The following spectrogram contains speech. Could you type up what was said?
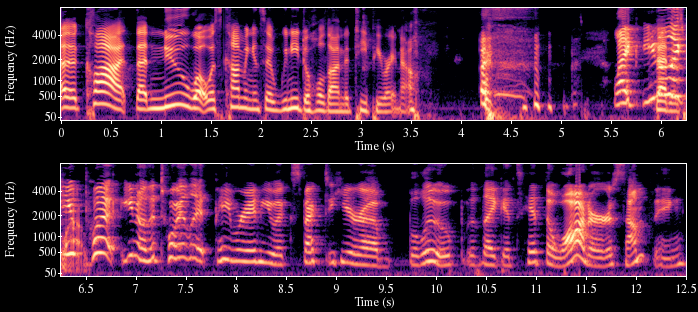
a clot that knew what was coming and said, "We need to hold on to TP right now." Like you know, That like you put you know the toilet paper in, you expect to hear a bloop, like it's hit the water or something,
